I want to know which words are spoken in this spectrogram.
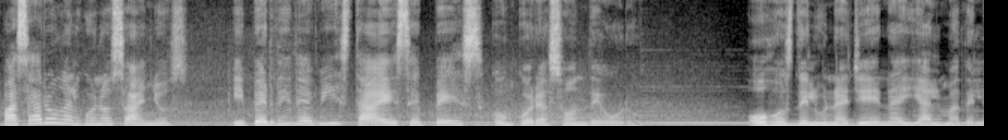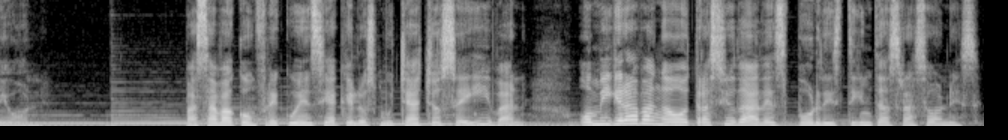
Pasaron algunos años y perdí de vista a ese pez con corazón de oro, ojos de luna llena y alma de león. Pasaba con frecuencia que los muchachos se iban o migraban a otras ciudades por distintas razones.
